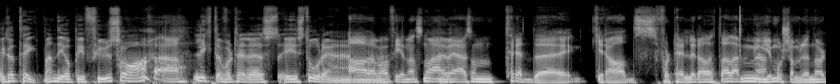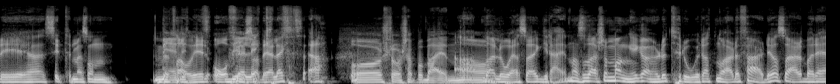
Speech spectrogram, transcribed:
Jeg kan tenke meg de oppe i òg. Ja. likte å fortelle historien. Ja, det var fin. Altså. Nå er jo jeg sånn tredjegradsforteller av dette. Det er mye morsommere når de sitter med sånn detaljer og fusa-dialekt. Ja. Og slår seg på beina. Ja, da lo jeg så jeg grein. Altså, det er så mange ganger du tror at nå er det ferdig, og så er det bare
